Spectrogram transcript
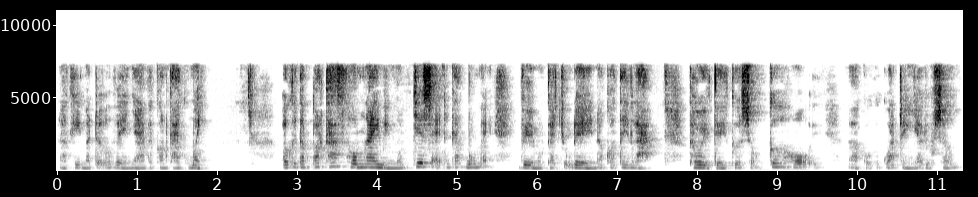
à, khi mà trở về nhà với con cái của mình. Ở cái tập podcast hôm nay mình muốn chia sẻ với các bố mẹ về một cái chủ đề nó có tên là thời kỳ cửa sổ cơ hội à, của cái quá trình giáo dục sớm.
